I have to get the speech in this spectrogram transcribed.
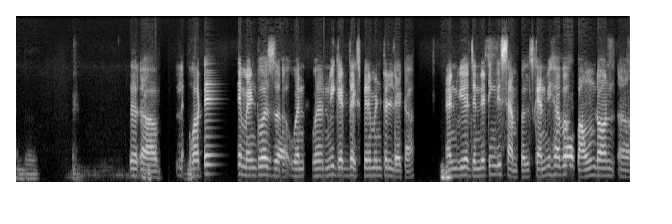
And uh, The, uh, what I meant was uh, when when we get the experimental data Mhm. and we are generating these samples, can we have a bound on uh,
